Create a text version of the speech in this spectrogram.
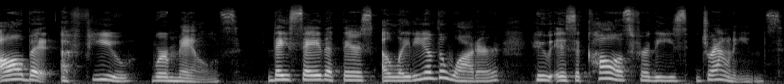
all but a few were males. They say that there's a lady of the water who is the cause for these drownings.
